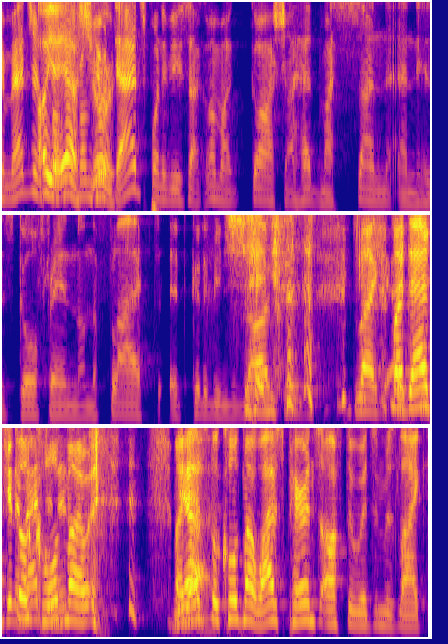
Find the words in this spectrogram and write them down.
imagine Oh, from, yeah, yeah, from your dad's point of view, it's like, oh my gosh, I had my son and his girlfriend on the flight. It could have been disastrous. like, my uh, dad still called it. my my Yeah. dad still called my wife's parents afterwards and was like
